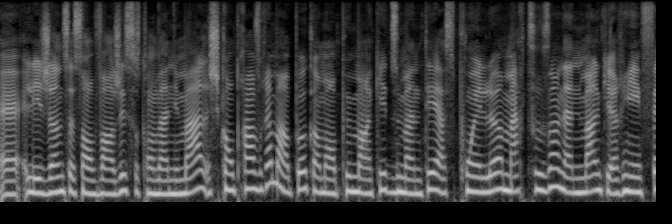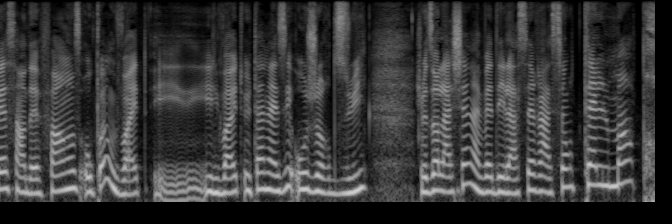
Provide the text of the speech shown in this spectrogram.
euh, les jeunes se sont vengés sur ton animal. Je comprends vraiment pas comment on peut manquer d'humanité à ce point-là, martyriser un animal qui a rien fait sans défense, au point où il va être, il va être euthanasié aujourd'hui. Je veux dire, la chienne avait des lacérations tellement profondes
